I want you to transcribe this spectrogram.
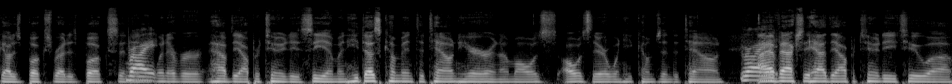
got his books, read his books, and Right. whenever have the opportunity to see him, and he does come into town here, and I'm always always there when he comes into town. Right. I have actually had the opportunity to. Uh,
